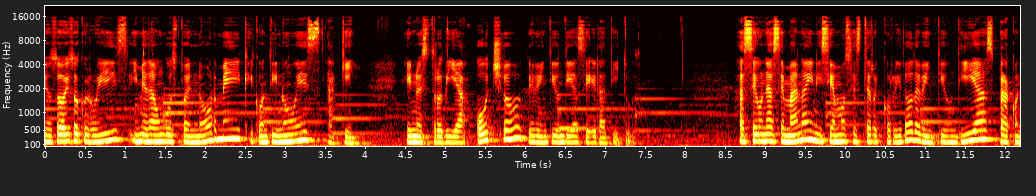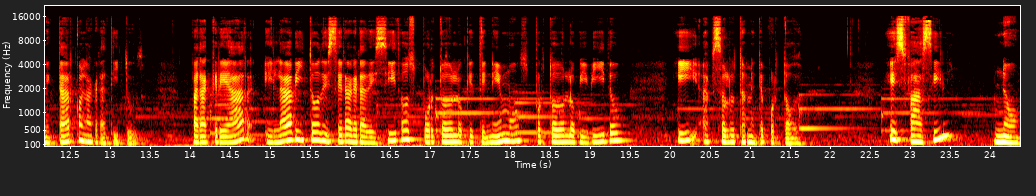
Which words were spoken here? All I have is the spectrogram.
Yo soy Soco Ruiz y me da un gusto enorme que continúes aquí, en nuestro día 8 de 21 días de gratitud. Hace una semana iniciamos este recorrido de 21 días para conectar con la gratitud, para crear el hábito de ser agradecidos por todo lo que tenemos, por todo lo vivido y absolutamente por todo. ¿Es fácil? No,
